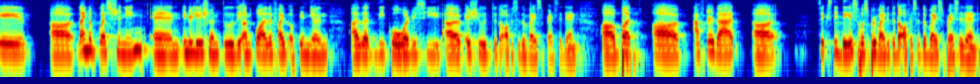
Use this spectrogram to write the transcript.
a uh, line of questioning and in relation to the unqualified opinion uh, that the COA received, uh, issued to the Office of the Vice President. Uh, but uh, after that, uh, 60 days was provided to the Office of the Vice President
